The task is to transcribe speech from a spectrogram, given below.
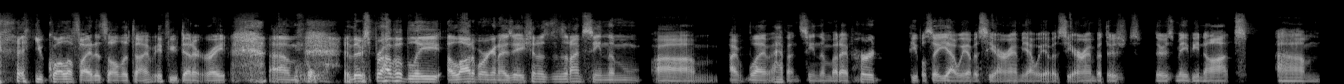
you qualify this all the time if you've done it right. Um, there's probably a lot of organizations, and I've seen them. Um, I, well, I haven't seen them, but I've heard people say, "Yeah, we have a CRM. Yeah, we have a CRM," but there's there's maybe not um,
